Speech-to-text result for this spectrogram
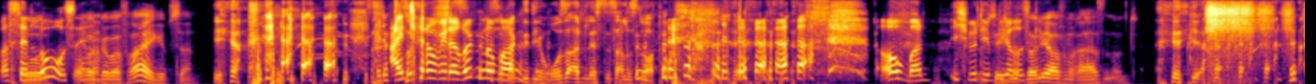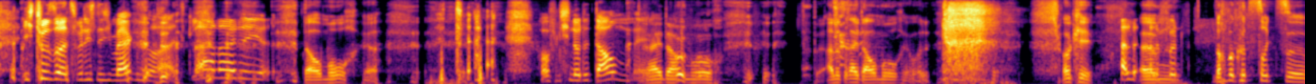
Was denn So, los, ey? Oberkörperfrei gibt's dann. Ja. Mit eintätowierter Rückennummer. Solange du die Hose anlässt, ist alles in Ordnung. oh Mann, ich würde dir ein Bier ausgeben. Sonja auf dem Rasen und ja. Ich tue so, als würde ich es nicht merken. So, alles klar, Leute, hier. Daumen hoch, ja. Hoffentlich nur der Daumen, ey. drei Daumen hoch. Alle drei Daumen hoch, jawohl. Okay. Alle, alle Ähm, fünf. Nochmal kurz zurück zu,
